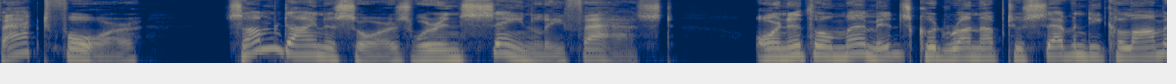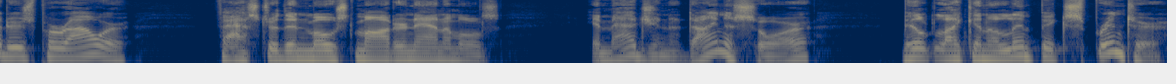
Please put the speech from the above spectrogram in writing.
Fact 4. Some dinosaurs were insanely fast. Ornithomimids could run up to 70 kilometers per hour, faster than most modern animals. Imagine a dinosaur built like an Olympic sprinter.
